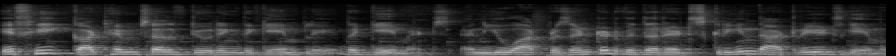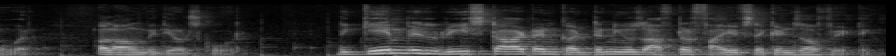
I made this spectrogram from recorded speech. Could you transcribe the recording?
if he cut himself during the gameplay, the game ends and you are presented with a red screen that reads game over along with your score. The game will restart and continues after 5 seconds of waiting.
